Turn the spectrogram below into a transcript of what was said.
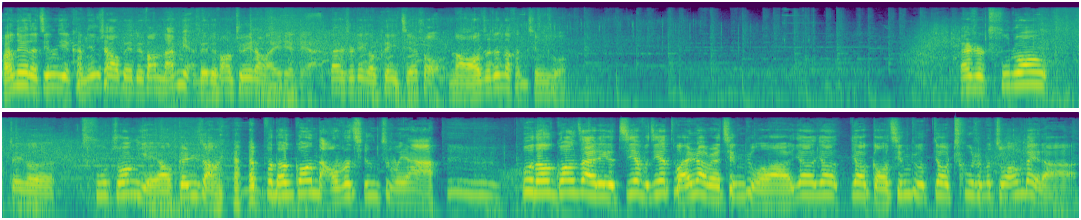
团队的经济肯定是要被对方难免被对方追上来一点点，但是这个可以接受，脑子真的很清楚。但是出装这个出装也要跟上呀，不能光脑子清楚呀，不能光在这个接不接团上面清楚啊，要要要搞清楚要出什么装备的啊。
